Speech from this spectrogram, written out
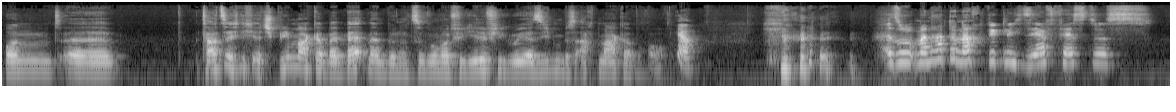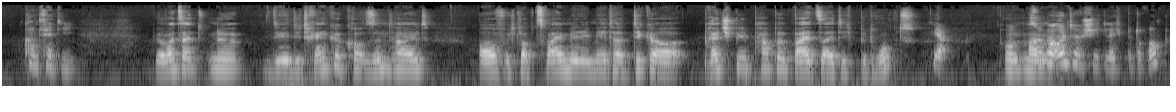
und äh, tatsächlich als Spielmarker bei Batman benutze, wo man für jede Figur ja sieben bis acht Marker braucht. Ja. also man hat danach wirklich sehr festes Konfetti. Ja, weil es halt eine, die, die Tränke sind halt auf, ich glaube, zwei Millimeter dicker Brettspielpappe beidseitig bedruckt. Und man, Sogar unterschiedlich bedruckt.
